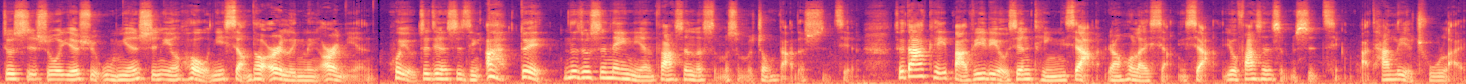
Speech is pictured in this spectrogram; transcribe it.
就是说，也许五年、十年后，你想到二零零二年。会有这件事情啊，对，那就是那一年发生了什么什么重大的事件，所以大家可以把 video 先停一下，然后来想一下又发生什么事情，把它列出来。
